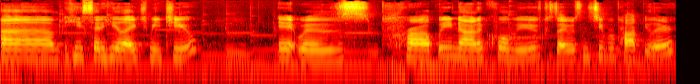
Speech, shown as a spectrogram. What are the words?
Um, he said he liked me too. It was probably not a cool move because I wasn't super popular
